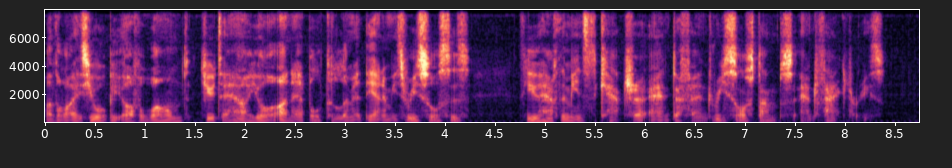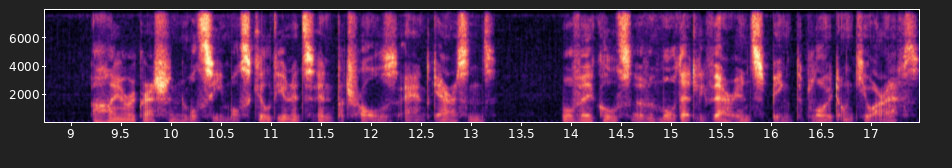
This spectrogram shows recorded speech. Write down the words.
otherwise you will be overwhelmed due to how you're unable to limit the enemy's resources till you have the means to capture and defend resource dumps and factories. A higher aggression will see more skilled units in patrols and garrisons, more vehicles of more deadly variants being deployed on QRFs,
